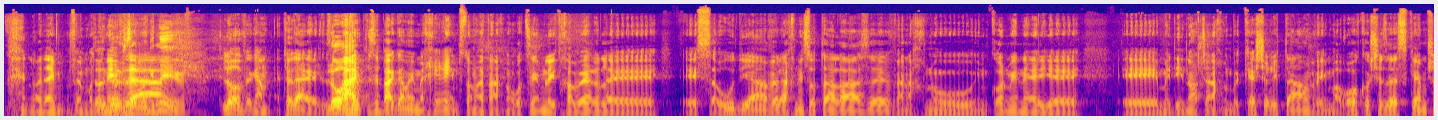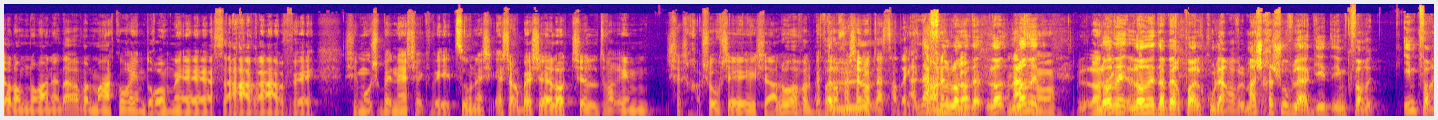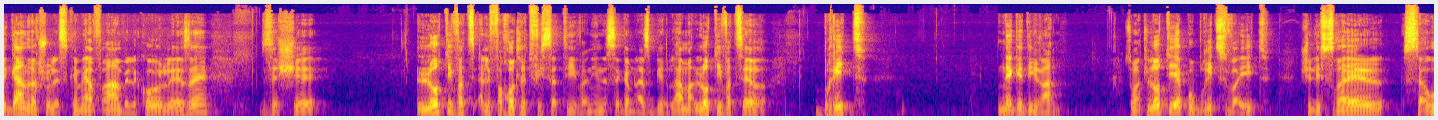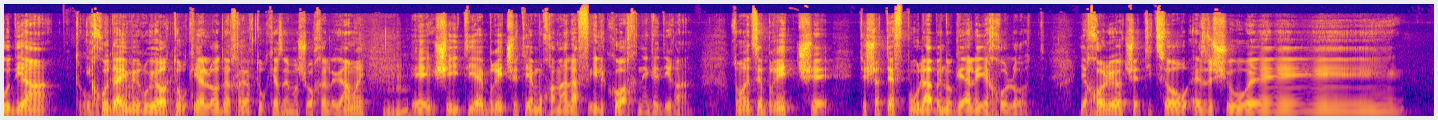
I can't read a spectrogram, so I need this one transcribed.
לא יודע אם, ומגניב זה... ה... מגניב. לא, וגם, אתה יודע, לא, זה, בא, אני... זה בא גם עם מחירים, זאת אומרת, אנחנו רוצים להתחבר לסעודיה ולהכניס אותה לזה, ואנחנו עם כל מיני אה, אה, אה, מדינות שאנחנו בקשר איתן, ועם מרוקו שזה הסכם שלום נורא נהדר, אבל מה קורה עם דרום אה, הסהרה ושימוש בנשק וייצוא נשק? יש הרבה שאלות של דברים שחשוב שישאלו, אבל בתוך השאלות האסטרטגיות. אנחנו, לא, לא נדבר פה על כולם, אבל מה שחשוב להגיד, אם כבר, אם כבר הגענו איכשהו להסכמי אברהם ולכל אה, זה, זה שלא תיווצר, לפחות לתפיסתי, ואני אנסה גם להסביר למה, לא תיווצר ברית נגד איראן. זאת אומרת, לא תהיה פה ברית צבאית של ישראל, סעודיה, איחוד האמירויות, טורקיה, לא דרך אגב, טורקיה זה משהו אחר לגמרי, mm-hmm. שהיא תהיה ברית שתהיה מוכנה להפעיל כוח נגד איראן. זאת אומרת, זו ברית שתשתף פעולה בנוגע ליכולות. יכול להיות שתיצור איזשהו אה,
